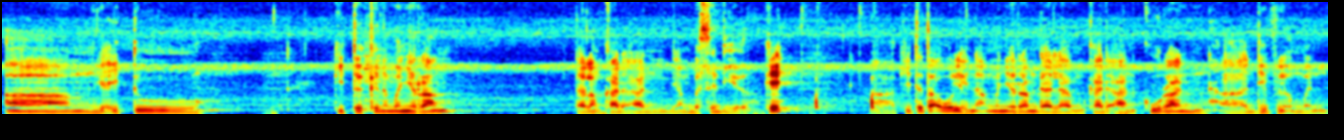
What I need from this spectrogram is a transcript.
um, iaitu kita kena menyerang dalam keadaan yang bersedia. Okey. Uh, kita tak boleh nak menyeram dalam keadaan kurang uh, development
